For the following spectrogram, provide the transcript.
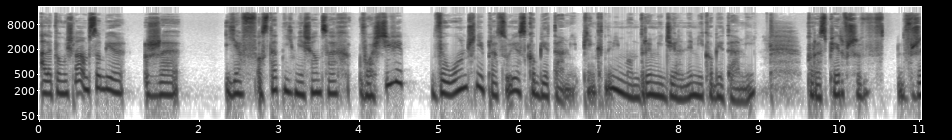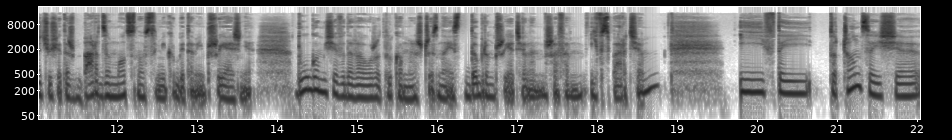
Ale pomyślałam sobie, że ja w ostatnich miesiącach właściwie wyłącznie pracuję z kobietami, pięknymi, mądrymi, dzielnymi kobietami. Po raz pierwszy w, w, życiu się też bardzo mocno z tymi kobietami przyjaźnię. Długo mi się wydawało, że tylko mężczyzna jest dobrym przyjacielem, szefem i wsparciem. I w tej toczącej się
